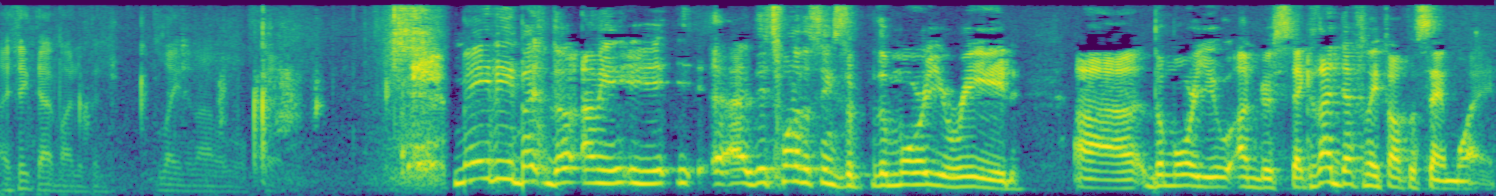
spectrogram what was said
I think that might have been laying it on a little bit. Maybe, but the, I mean, uh, it's one of those things. The, the more you read, uh, the more you understand. Because I definitely felt the same way.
